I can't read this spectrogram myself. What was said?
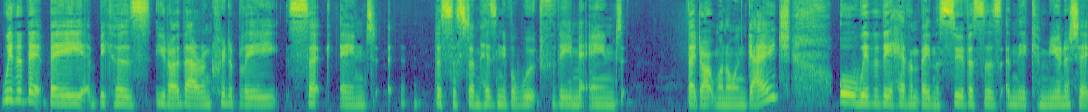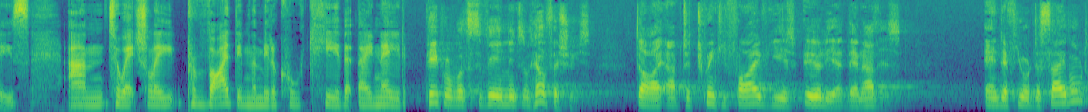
whether that be because, you know, they're incredibly sick and the system has never worked for them and they don't want to engage, or whether there haven't been the services in their communities um, to actually provide them the medical care that they need. People with severe mental health issues die up to 25 years earlier than others. And if you're disabled,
